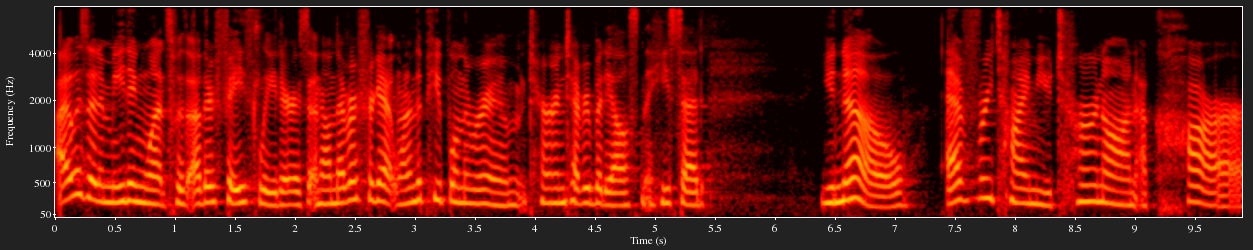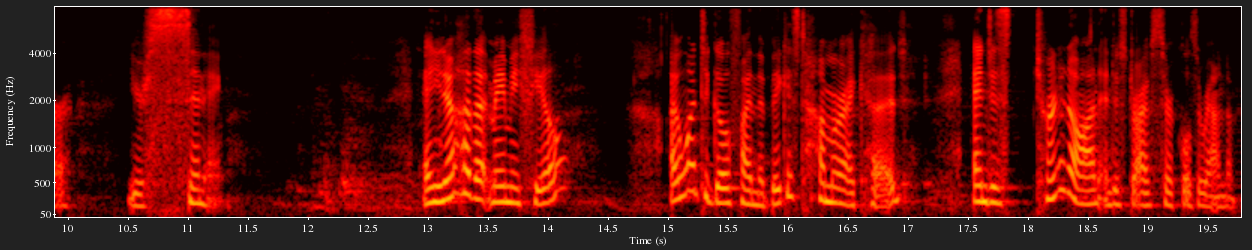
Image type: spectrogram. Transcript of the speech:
I was at a meeting once with other faith leaders, and I'll never forget one of the people in the room turned to everybody else and he said, You know, every time you turn on a car, you're sinning. And you know how that made me feel? I want to go find the biggest Hummer I could and just turn it on and just drive circles around them.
